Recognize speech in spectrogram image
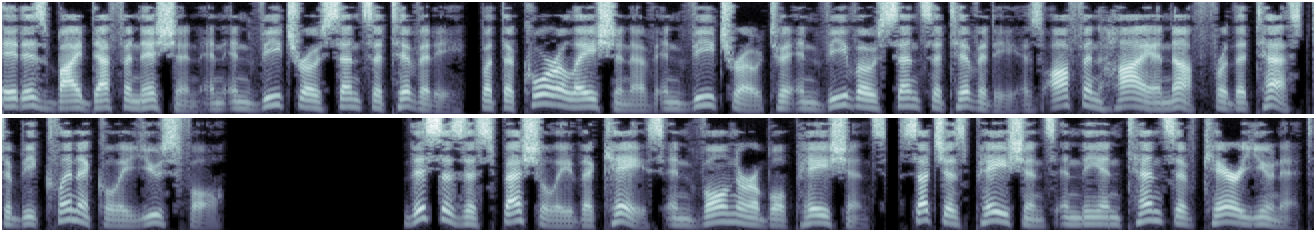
It is by definition an in vitro sensitivity, but the correlation of in vitro to in vivo sensitivity is often high enough for the test to be clinically useful. This is especially the case in vulnerable patients, such as patients in the intensive care unit.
